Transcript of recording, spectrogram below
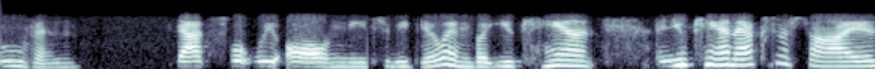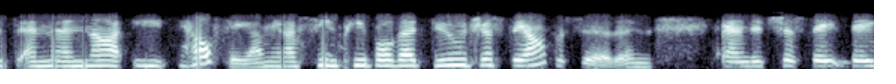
moving. That's what we all need to be doing but you can't you can't exercise and then not eat healthy i mean i've seen people that do just the opposite and and it's just they they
